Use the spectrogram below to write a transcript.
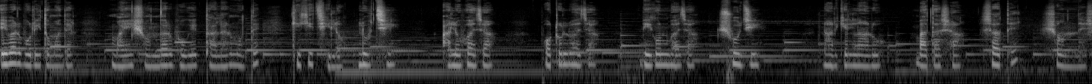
এবার বলি তোমাদের, মায়ের সন্ধ্যার ভোগের থালার মধ্যে কী কী ছিল? লুচি, আলু ভাজা, পটল ভাজা বেগুন ভাজা, সুজি, নারকেল নাড়ু, বাতাসা, সাথে সন্দেশ।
